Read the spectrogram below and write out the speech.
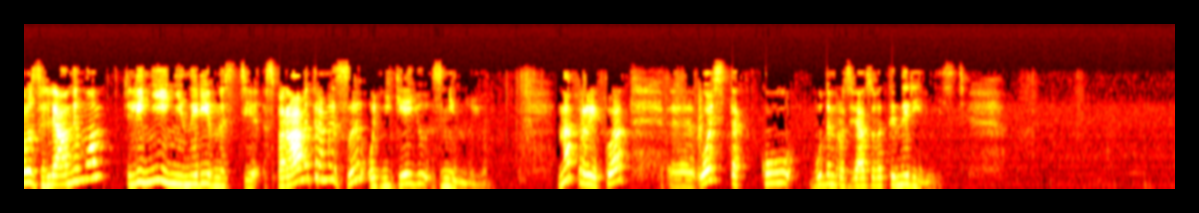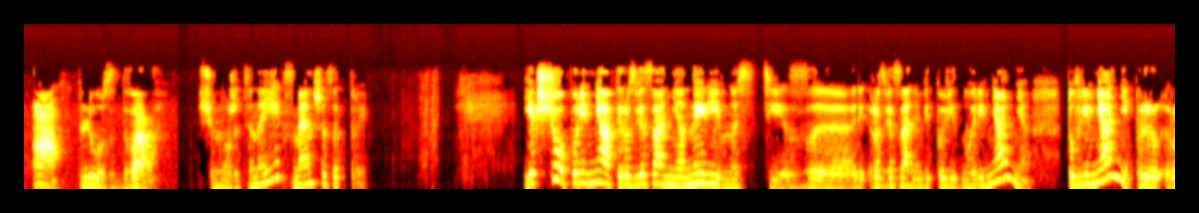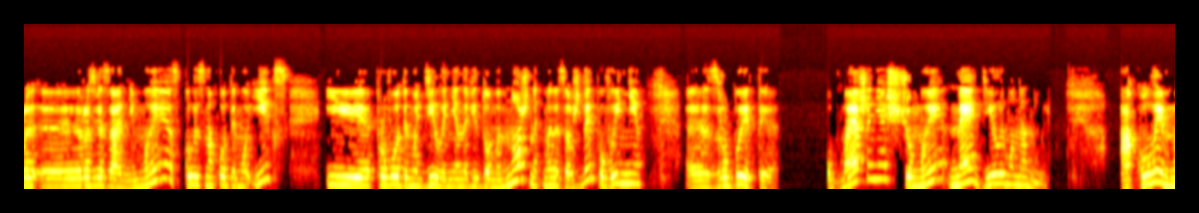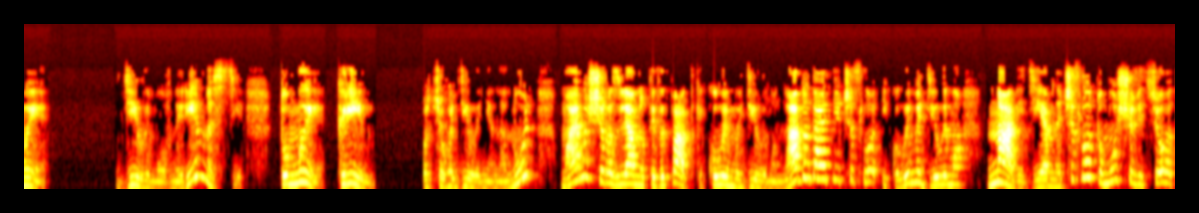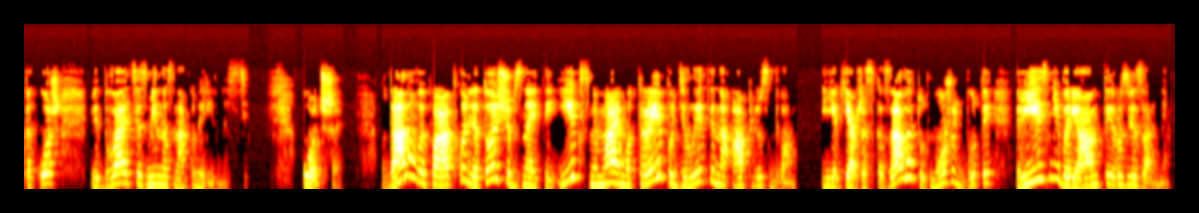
розглянемо лінійні нерівності з параметрами з однією змінною. Наприклад, е, ось таку будемо розв'язувати нерівність. А плюс 2, що множиться на х, менше за 3. Якщо порівняти розв'язання нерівності з розв'язанням відповідного рівняння, то в рівнянні при е, розв'язанні ми, коли знаходимо х і проводимо ділення на відомий множник, ми завжди повинні е, зробити обмеження, що ми не ділимо на нуль. А коли ми ділимо в нерівності, то ми, крім оцього ділення на нуль, маємо ще розглянути випадки, коли ми ділимо на додатнє число і коли ми ділимо на від'ємне число, тому що від цього також відбувається зміна знаку нерівності. Отже, в даному випадку, для того, щоб знайти х, ми маємо 3 поділити на а плюс 2. І, як я вже сказала, тут можуть бути різні варіанти розв'язання.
